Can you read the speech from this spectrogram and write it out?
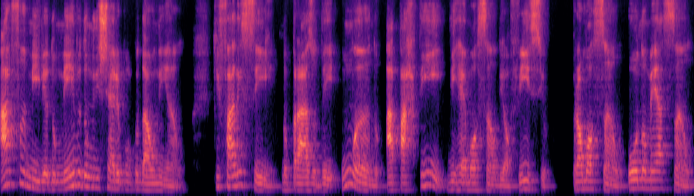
A família do membro do Ministério Público da União que falecer no prazo de um ano a partir de remoção de ofício, promoção ou nomeação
